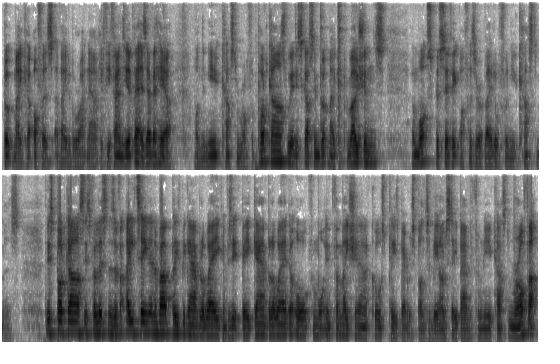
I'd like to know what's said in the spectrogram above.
bookmaker offers available right now. If you fancy a bet as ever here on the New Customer Offer Podcast, we're discussing bookmaker promotions and what specific offers are available for new customers. This podcast is for listeners of 18 and above. Please be gamble aware. You can visit begambleaware.org for more information. And of course, please bet responsibly. I'm Steve Bamford from New Customer Offer.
